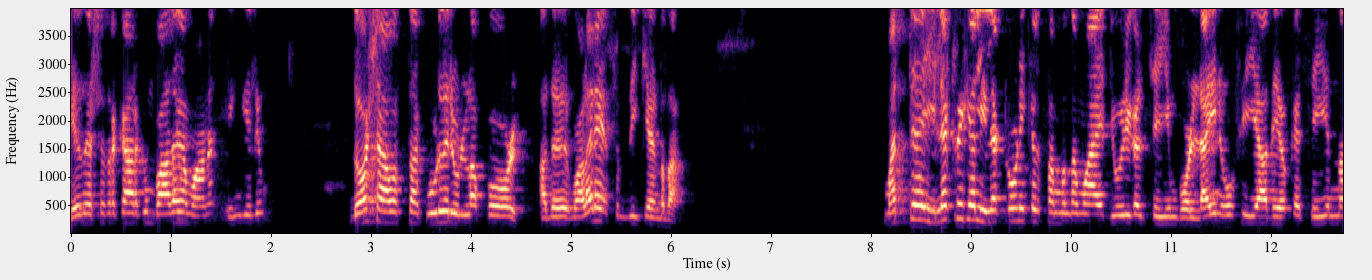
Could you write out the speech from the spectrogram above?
ഏത് നക്ഷത്രക്കാർക്കും ബാധകമാണ് എങ്കിലും ദോഷാവസ്ഥ കൂടുതലുള്ളപ്പോൾ അത് വളരെ ശ്രദ്ധിക്കേണ്ടതാണ്. മറ്റ് ഇലക്ട്രിക്കൽ ഇലക്ട്രോണിക്കൽ സംബന്ധമായ ജോലികൾ ചെയ്യുമ്പോൾ ലൈൻ ഓഫ് ചെയ്യാതെയൊക്കെ ചെയ്യുന്ന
